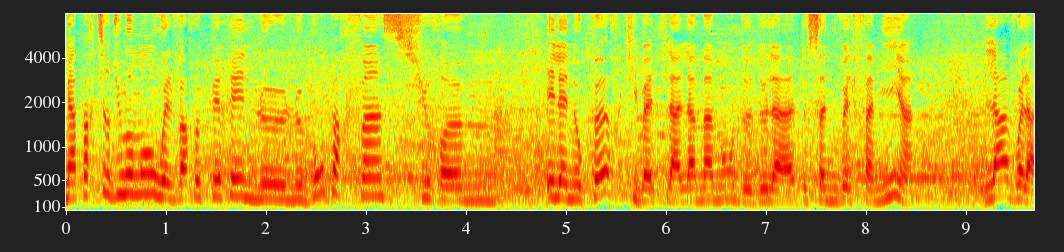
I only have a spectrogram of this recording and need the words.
Mais à partir du moment où elle va repérer le, bon parfum sur euh, Hélène Hopper, qui va être la, maman de sa nouvelle famille, là voilà,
